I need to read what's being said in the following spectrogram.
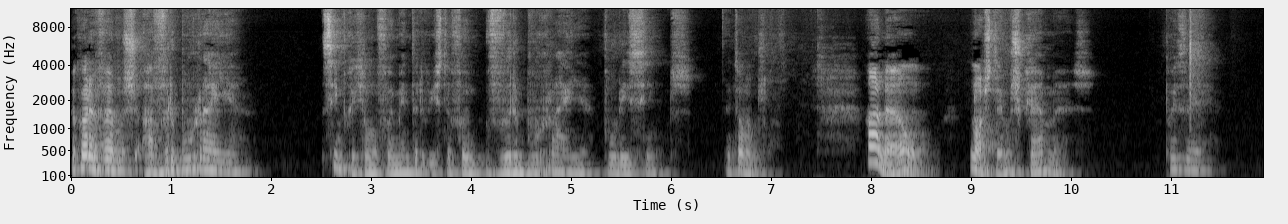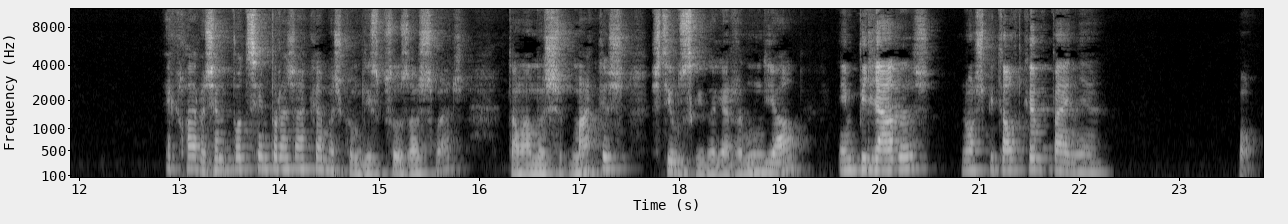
Agora vamos à verborreia. Sim, porque aquilo não foi uma entrevista, foi verborreia, pura e simples. Então vamos lá. Ah, não! Nós temos camas. Pois é. É claro, a gente pode sempre arranjar camas, como disse pessoas aos Soares. Estão lá umas macas, estilo Segunda Guerra Mundial, empilhadas no hospital de campanha. Bom,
